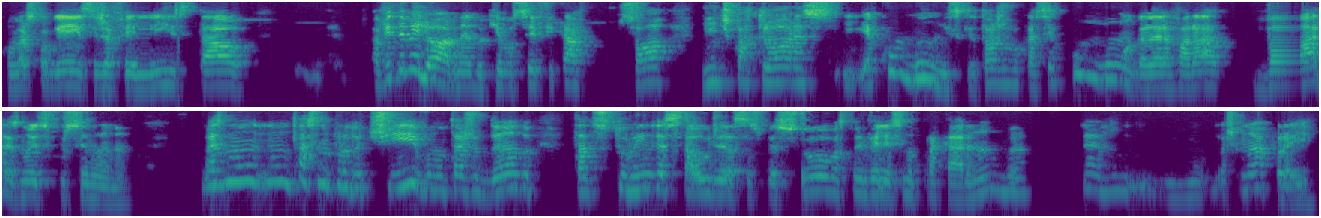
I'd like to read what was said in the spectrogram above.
conversa com alguém, seja feliz e tal. A vida é melhor, né, do que você ficar só 24 horas. E é comum, escritório de advocacia é comum a galera varar várias noites por semana. Mas não está sendo produtivo, não está ajudando, está destruindo a saúde dessas pessoas, estão envelhecendo pra caramba. É, acho que não é por aí.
